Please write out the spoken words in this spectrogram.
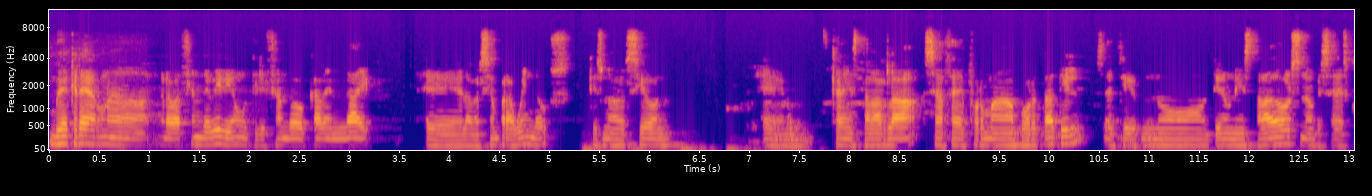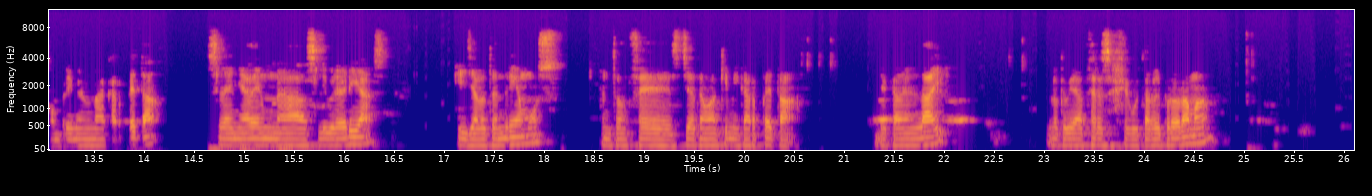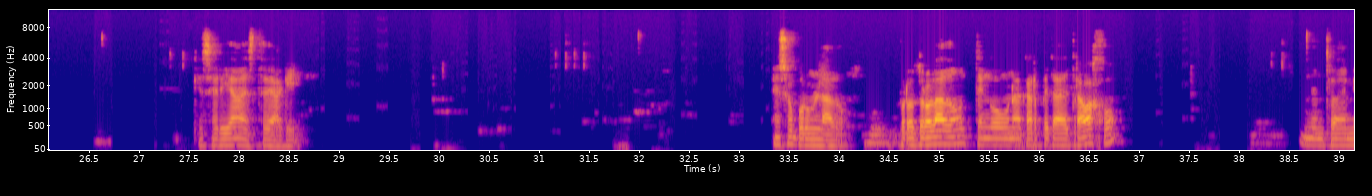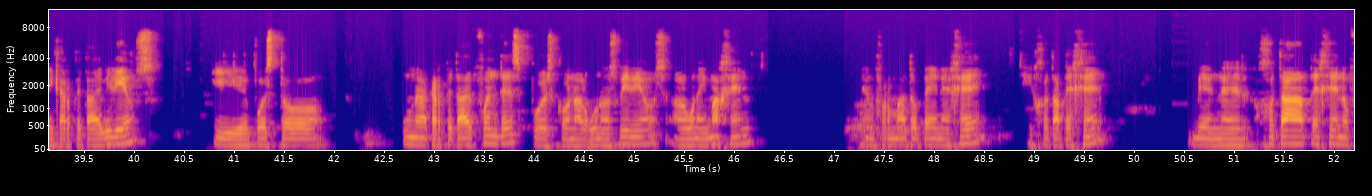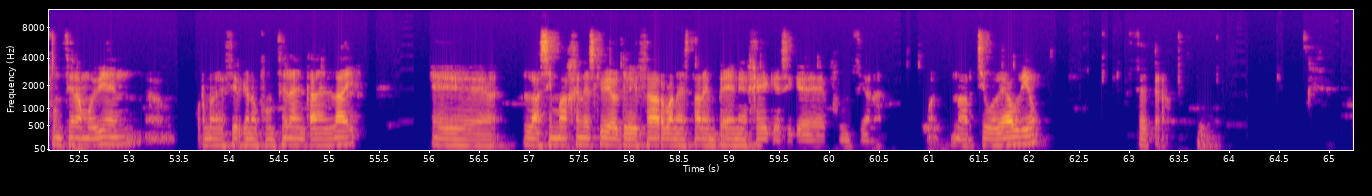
Voy a crear una grabación de vídeo utilizando Kdenlive, eh, la versión para Windows, que es una versión em, que al instalarla se hace de forma portátil, es decir, no tiene un instalador, sino que se descomprime en una carpeta, se le añaden unas librerías y ya lo tendríamos. Entonces ya tengo aquí mi carpeta de Kdenlive. Lo que voy a hacer es ejecutar el programa, que sería este de aquí. Eso por un lado. Por otro lado, tengo una carpeta de trabajo dentro de mi carpeta de vídeos y he puesto una carpeta de fuentes pues con algunos vídeos, alguna imagen en formato PNG y JPG. Bien, el JPG no funciona muy bien, por no decir que no funciona en Kdenlive. Eh, las imágenes que voy a utilizar van a estar en PNG que sí que funcionan. Un archivo de audio etcétera.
